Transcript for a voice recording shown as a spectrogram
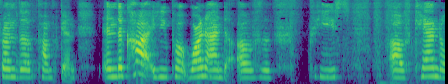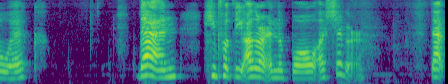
from the pumpkin. In the cut, he put one end of the piece of candle wick. Then he put the other in the bowl of sugar. That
